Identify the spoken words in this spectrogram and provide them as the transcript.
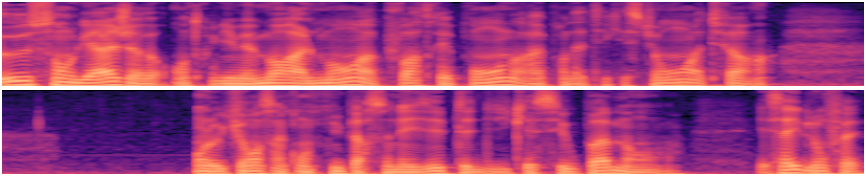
eux s'engagent, euh, entre guillemets, moralement à pouvoir te répondre, à répondre à tes questions, à te faire, un- en l'occurrence, un contenu personnalisé, peut-être dédicacé ou pas, mais en- et ça, ils l'ont fait.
